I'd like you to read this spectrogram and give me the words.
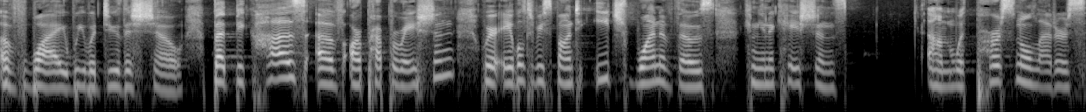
of why we would do this show. But because of our preparation, we were able to respond to each one of those communications um, with personal letters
